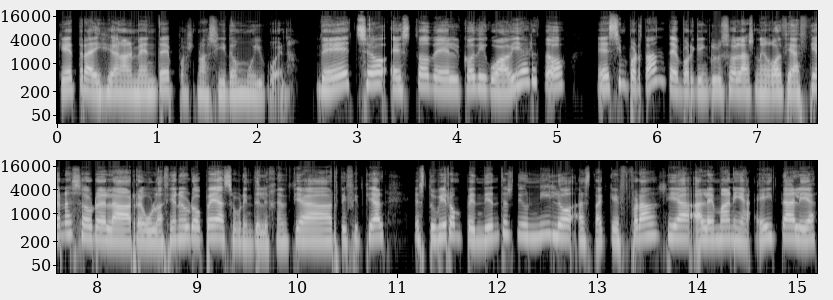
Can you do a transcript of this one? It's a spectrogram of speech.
que tradicionalmente pues, no ha sido muy buena. De hecho, esto del código abierto es importante porque incluso las negociaciones sobre la regulación europea sobre inteligencia artificial estuvieron pendientes de un hilo hasta que Francia, Alemania e Italia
